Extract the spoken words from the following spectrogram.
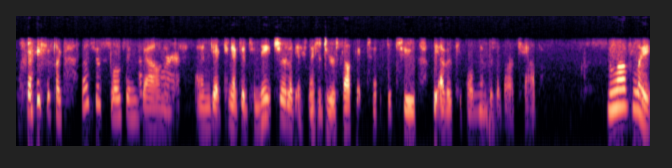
right? It's like let's just slow things down and, and get connected to nature, like get connected to yourself, get connected to the other people, members of our camp. Lovely.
